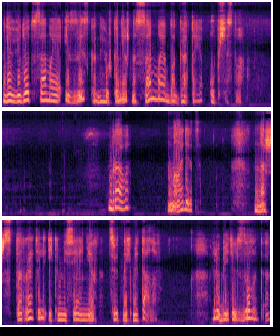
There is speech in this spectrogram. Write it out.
где введет в самое изысканное и уж, конечно, самое богатое общество. Браво! Молодец! Наш старатель и комиссионер цветных металлов, любитель золота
